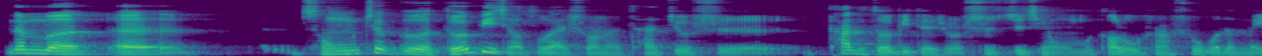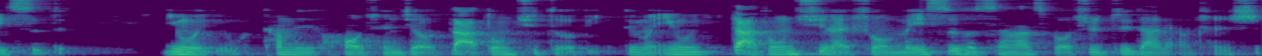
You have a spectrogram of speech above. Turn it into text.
那么呃。从这个德比角度来说呢，他就是他的德比对手是之前我们高楼上说过的梅斯的，因为他们号称叫大东区德比，对吗？因为大东区来说，梅斯和斯拉斯堡是最大两个城市。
